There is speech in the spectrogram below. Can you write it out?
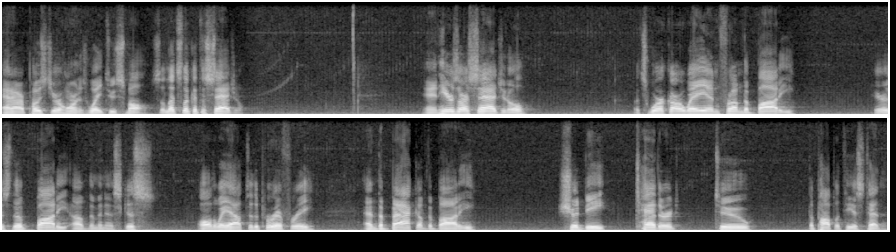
And our posterior horn is way too small. So let's look at the sagittal. And here's our sagittal. Let's work our way in from the body. Here's the body of the meniscus, all the way out to the periphery. And the back of the body should be tethered to the popliteus tendon.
